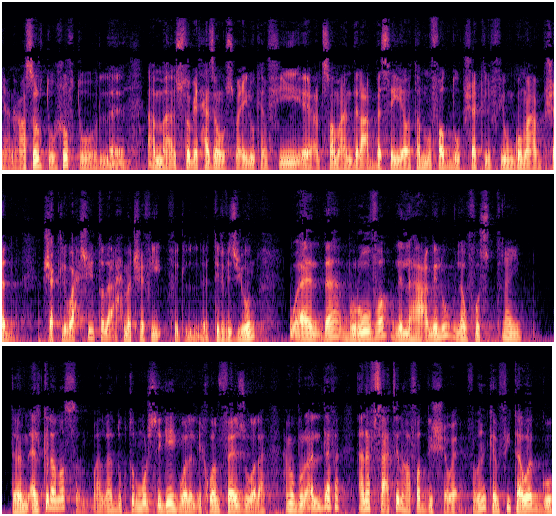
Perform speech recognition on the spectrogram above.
يعني عاصرته وشفته أما استبعد حازم واسماعيل وكان في اعتصام عند العباسية وتم فضه بشكل في يوم جمعة بشد بشكل وحشي طلع أحمد شفيق في التلفزيون وقال ده بروفا للي هعمله لو فزت. أيوه. تمام؟ قال كده نصا. لا الدكتور مرسي جه ولا الإخوان فازوا ولا محمد بور قال ده أنا في ساعتين هفضي الشوارع. فهنا كان في توجه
